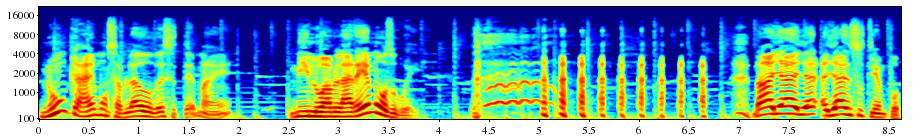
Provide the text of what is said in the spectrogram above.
Nunca hemos hablado de ese tema, ¿eh? Ni lo hablaremos, güey. no, ya, ya, ya en su tiempo.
